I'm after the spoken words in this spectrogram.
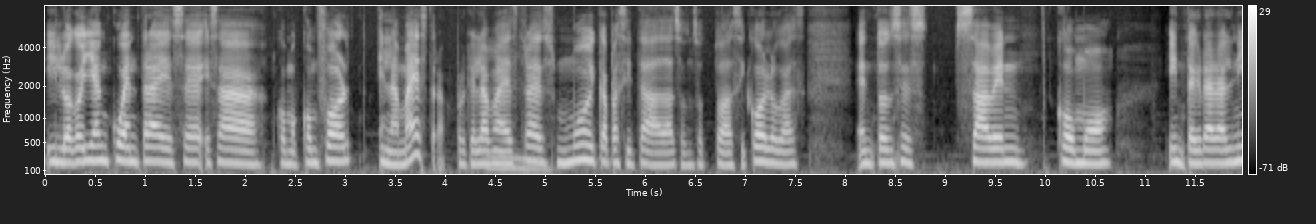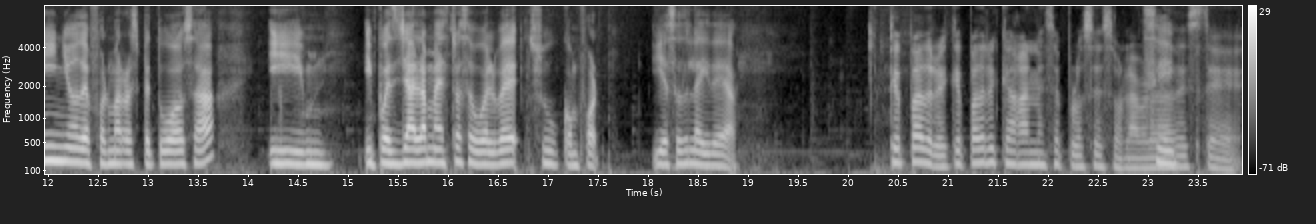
y luego ella encuentra ese, esa como confort en la maestra, porque la maestra mm. es muy capacitada, son, todas psicólogas, entonces saben cómo integrar al niño de forma respetuosa y, y pues ya la maestra se vuelve su confort y esa es la idea. Qué padre, qué padre que hagan ese proceso, la verdad. Este,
